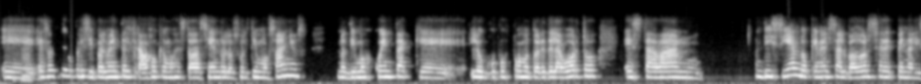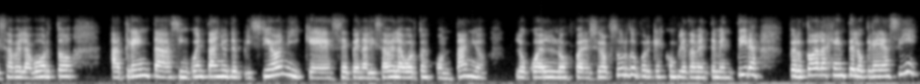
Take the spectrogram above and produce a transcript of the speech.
Eh, eso ha sido principalmente el trabajo que hemos estado haciendo en los últimos años. Nos dimos cuenta que los grupos promotores del aborto estaban diciendo que en El Salvador se penalizaba el aborto a 30, a 50 años de prisión y que se penalizaba el aborto espontáneo, lo cual nos pareció absurdo porque es completamente mentira, pero toda la gente lo cree así.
